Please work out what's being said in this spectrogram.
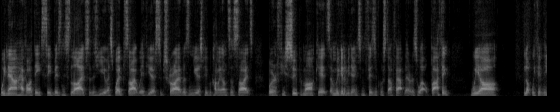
we now have our D2C business live. So there's a US website. We have US subscribers and US people coming onto the sites. We're in a few supermarkets, and we're going to be doing some physical stuff out there as well. But I think we are. Look, we think the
